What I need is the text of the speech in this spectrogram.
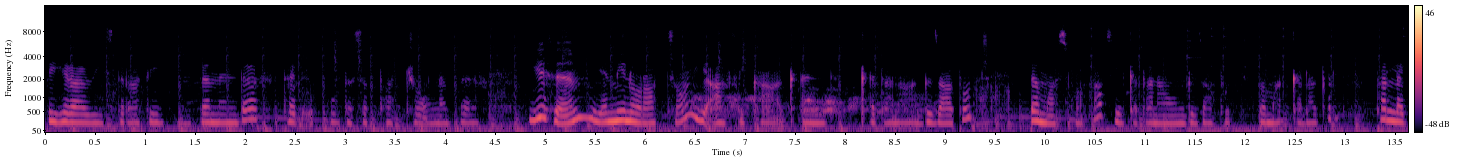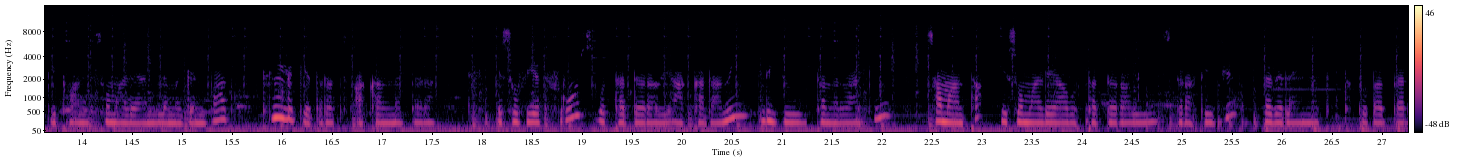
ብሔራዊ ስትራቴጂ በመንደፍ ተልዕኮ ተሰጥቷቸው ነበር። ይህም የሚኖራቸውን የአፍሪካ ቀንድ ቀጠና ግዛቶች በማስፋፋት የቀጠናውን ግዛቶች በማቀላቀል ታላቂቷን ሶማሊያን ለመገንባት ትልቅ የጥረት አካል ነበረ። የሶቪየት ፍሩዝ ወታደራዊ አካዳሚ ልዩ ተመራቂ ሳማንታ የሶማሊያ ወታደራዊ ስትራቴጂን በበላይነት ተቆጣጠረ።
